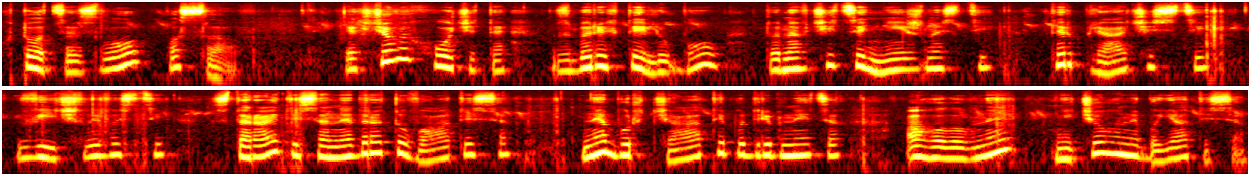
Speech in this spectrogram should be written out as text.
хто це зло послав. Якщо ви хочете зберегти любов, то навчіться ніжності, терплячості, ввічливості, старайтеся не дратуватися, не бурчати по дрібницях, а головне нічого не боятися,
